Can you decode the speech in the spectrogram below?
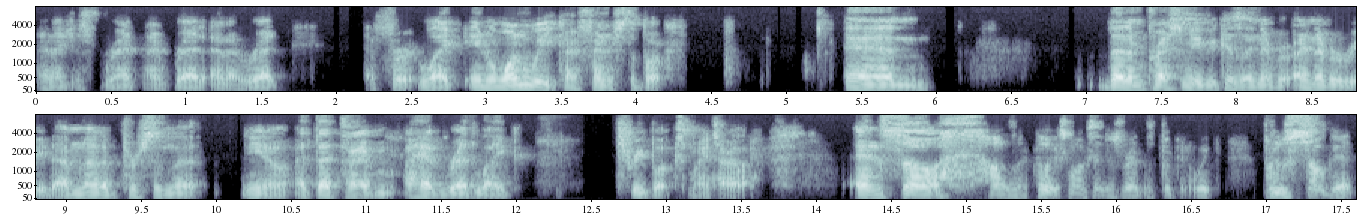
and I just read, and I read, and I read. And for like in one week, I finished the book. And that impressed me because I never I never read. I'm not a person that, you know, at that time I had read like three books my entire life. And so I was like, holy smokes, I just read this book in a week. But it was so good.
